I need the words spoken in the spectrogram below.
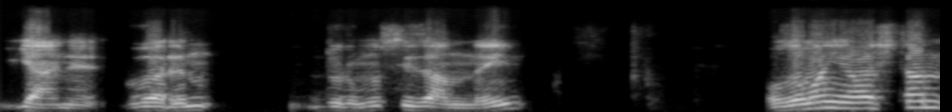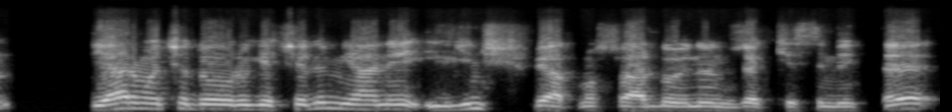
yani Varın durumu siz anlayın. O zaman yavaştan diğer maça doğru geçelim. Yani ilginç bir atmosferde oynanacak kesinlikle.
